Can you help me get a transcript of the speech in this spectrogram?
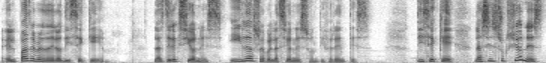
El Padre verdadero dice que las direcciones y las revelaciones son diferentes. Dice que las instrucciones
